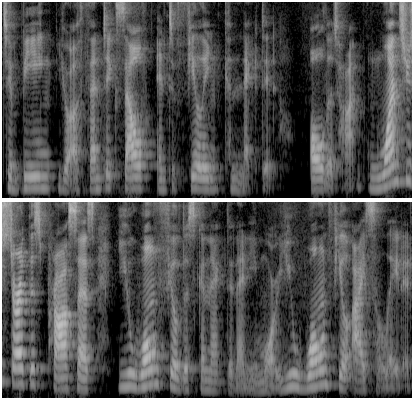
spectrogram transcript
to being your authentic self and to feeling connected all the time. Once you start this process, you won't feel disconnected anymore. You won't feel isolated.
